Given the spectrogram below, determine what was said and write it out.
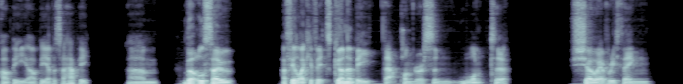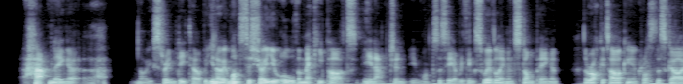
I'll be I'll be ever so happy. Um, but also, I feel like if it's gonna be that ponderous and want to show everything happening at uh, not extreme detail, but you know, it wants to show you all the mechy parts in action. It wants to see everything swiveling and stomping and the rockets arcing across the sky.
